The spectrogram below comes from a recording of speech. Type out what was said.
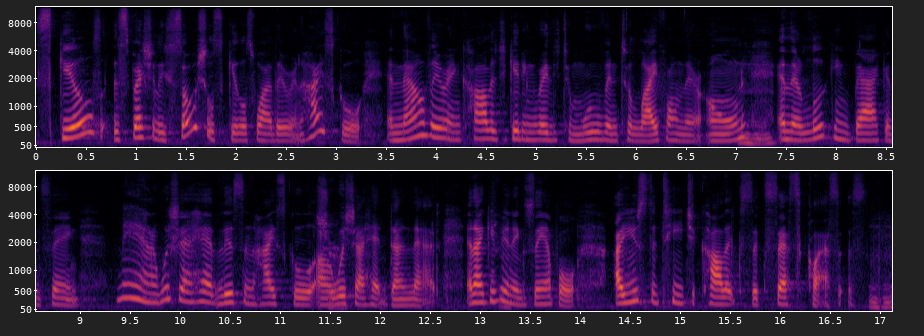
skills, especially social skills, while they were in high school. And now they're in college getting ready to move into life on their own. Mm-hmm. And they're looking back and saying, man, I wish I had this in high school, or I wish I had done that. And I give you an example. I used to teach college success classes. Mm-hmm.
